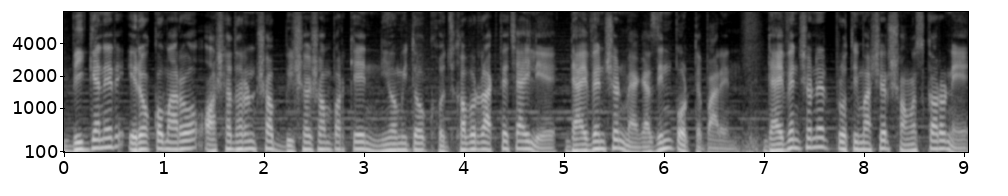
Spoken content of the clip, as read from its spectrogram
বিজ্ঞানের এরকম আরও অসাধারণ সব বিষয় সম্পর্কে নিয়মিত খোঁজখবর রাখতে চাইলে ডাইভেনশন ম্যাগাজিন পড়তে পারেন। ডাইভেনশনের প্রতি মাসের সংস্করণে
